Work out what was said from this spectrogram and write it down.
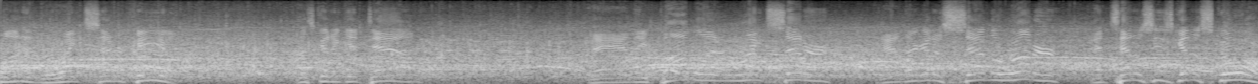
one in the right center field. That's going to get down. And they bobble it in right center. And they're going to send the runner. And Tennessee's going to score.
